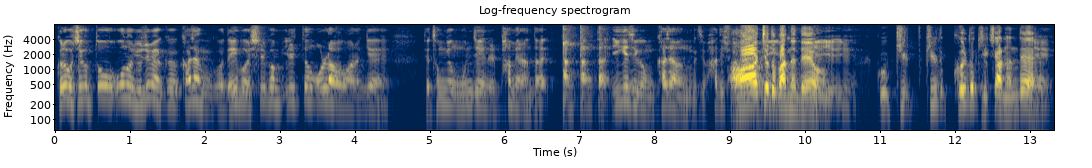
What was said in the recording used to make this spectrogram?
그리고 지금 또 오늘 요즘에 그 가장 그 네이버 실검 1등 올라가고 하는 게 대통령 문재인을 파면한다. 땅땅땅 이게 지금 가장 지금 핫 이슈라고. 아, 저도 이- 봤는데요. 예, 예, 그 길, 길도 그걸도 길지 예. 않은데 예.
